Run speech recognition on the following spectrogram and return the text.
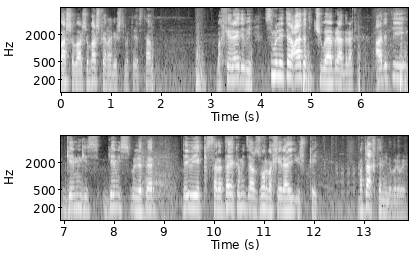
باشە باشە باش پێراگەشتمەتە ئێستا بە خێرای دەبی سملێتەر عادەتی چی وایە برادرە عادەتی گەمینگی گەمی سملێتەر دەوێت سەرەتا یەکەمین جار زۆر بە خێرایی ئیش بکەیت مەتاختەنی لەبەرەوەی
